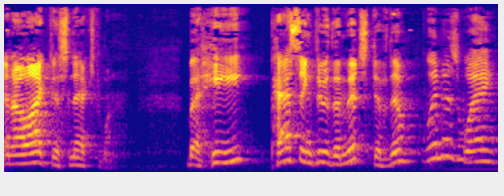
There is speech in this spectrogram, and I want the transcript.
And I like this next one. But he, passing through the midst of them, went his way.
